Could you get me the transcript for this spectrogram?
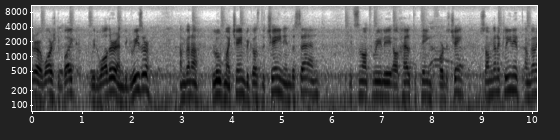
After I wash the bike with water and degreaser, I'm gonna lube my chain because the chain in the sand, it's not really a healthy thing for the chain. So I'm gonna clean it. I'm gonna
